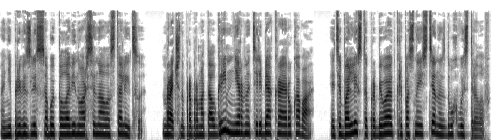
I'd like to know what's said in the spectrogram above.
Они привезли с собой половину арсенала столицы, Мрачно пробормотал Грим, нервно теребя край рукава. Эти баллисты пробивают крепостные стены с двух выстрелов,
